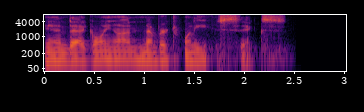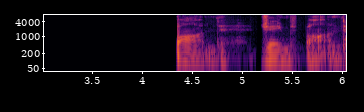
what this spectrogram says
and uh, going on number 26. Bond, James Bond.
